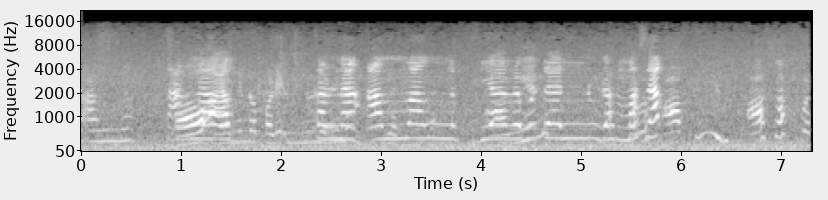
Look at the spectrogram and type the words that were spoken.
angin na. Oh, angin na pala. Karena amang biar udah masak. Api, asap.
